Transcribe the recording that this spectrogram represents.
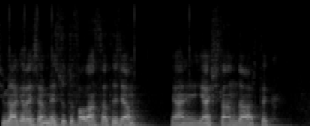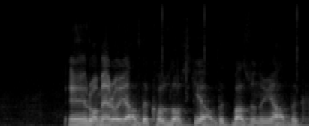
Şimdi arkadaşlar Mesut'u falan satacağım. Yani yaşlandı artık. E, Romero'yu aldık, Kozlowski'yi aldık, Bazunu'yu aldık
